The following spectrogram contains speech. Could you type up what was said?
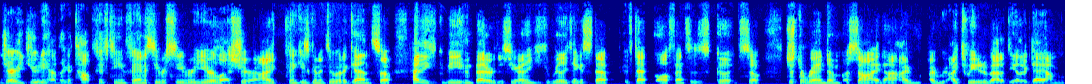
Jerry Jeudy had like a top 15 fantasy receiver year last year, and I think he's going to do it again. So I think he could be even better this year. I think he could really take a step if that offense is good. So just a random aside, I I, I tweeted about it the other day. I'm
